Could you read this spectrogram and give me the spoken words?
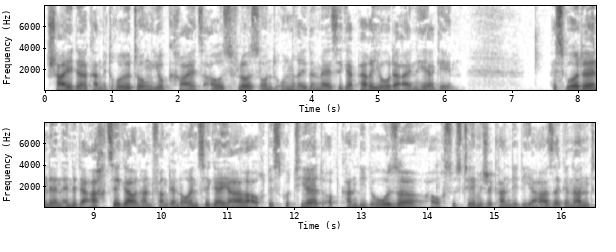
Scheide kann mit Rötung, Juckreiz, Ausfluss und unregelmäßiger Periode einhergehen. Es wurde in den Ende der 80er und Anfang der 90er Jahre auch diskutiert, ob Candidose, auch systemische Candidiase genannt,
